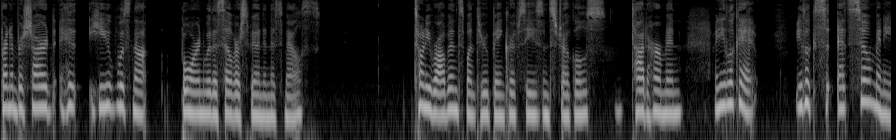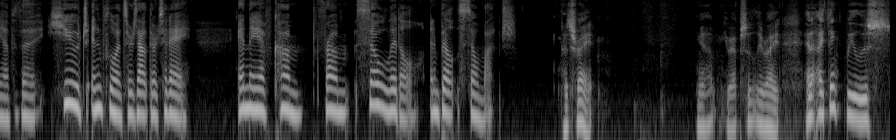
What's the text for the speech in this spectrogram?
Brendon Burchard, he, he was not born with a silver spoon in his mouth. Tony Robbins went through bankruptcies and struggles. Todd Herman. I mean, you look at you look at so many of the huge influencers out there today, and they have come from so little and built so much. That's right. Yeah, you're absolutely right. And I think we lose,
